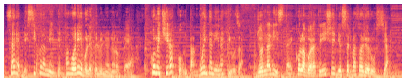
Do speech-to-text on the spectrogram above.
sarebbe sicuramente favorevole per l'Unione Europea, come ci racconta Gwendalina Chiusa, giornalista e collaboratrice di Osservatorio Russia,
